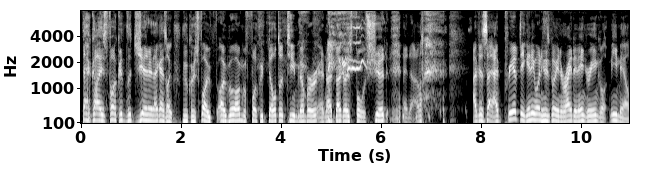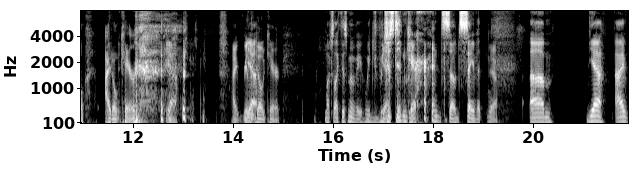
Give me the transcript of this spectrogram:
that guy's fucking legit and that guy's like because I'm, I'm, I'm a fucking delta team member and I, that guy's full of shit and I'm, I'm just saying I'm preempting anyone who's going to write an angry email- email I don't care yeah, I really Yeah. don't care much like this movie, we we Yeah. just didn't care, and so save it. yeah Um, yeah, I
